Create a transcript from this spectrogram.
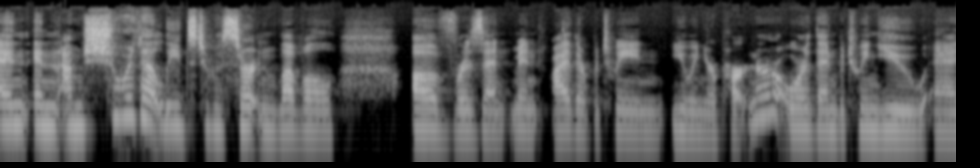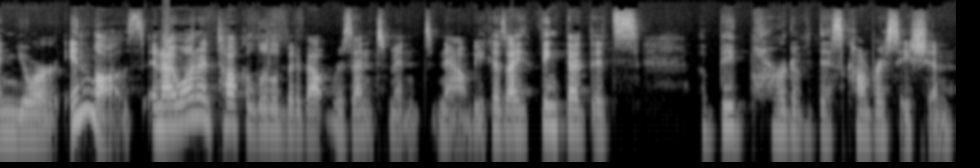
And and i'm sure that leads to a certain level of resentment either between you and your partner or then between you and your in-laws and i want to talk a little bit about resentment now because i think that it's a big part of this conversation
